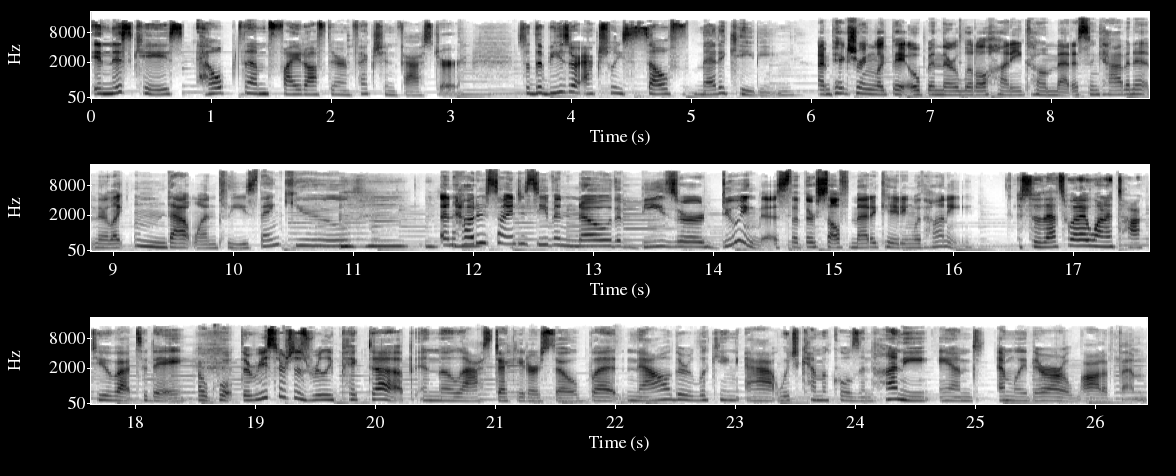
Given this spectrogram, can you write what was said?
in this case helped them fight off their infection faster. So the bees are actually self medicating. I'm picturing like they open their little honeycomb medicine cabinet and they're like, mm, that one, please, thank you. And how do scientists even know that bees are doing this, that they're self medicating with honey? So that's what I want to talk to you about today. Oh, cool. The research has really picked up in the last decade or so, but now they're looking at which chemicals in honey, and Emily, there are a lot of them,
